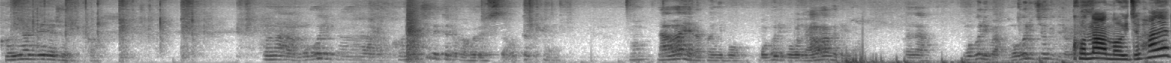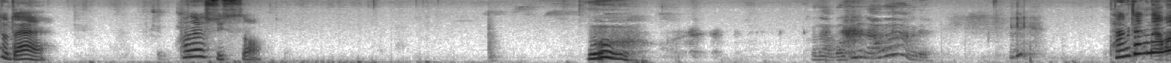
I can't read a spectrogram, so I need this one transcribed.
거기 한 내려줄까? 거나 머거리가 거나 집에 들어가 버렸어. 어떡해? 어? 나와 얘나 거기 뭐 머거리 보고 나와 그래. 거나 머거리 봐. 머거리 저기 들어가. 건아 너 이제 화내도 돼. 화낼 수 있어. 오. 거나 머거리 나와 그래. 당장 나와.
